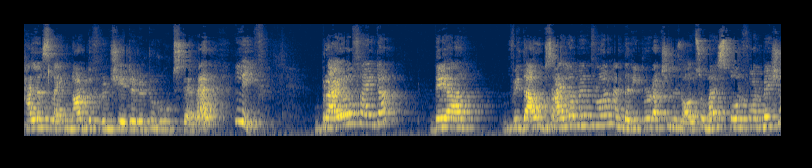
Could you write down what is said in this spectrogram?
thallus-like not differentiated into root, stem and leaf. Bryophyta, they are without xylem and phloem and the reproduction is also by spore formation.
